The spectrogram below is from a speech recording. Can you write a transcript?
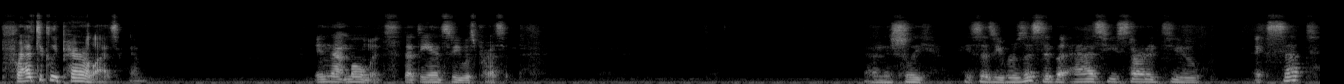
practically paralyzing him in that moment that the entity was present. Initially, he says he resisted, but as he started to accept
